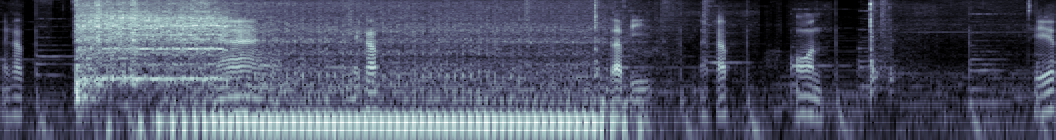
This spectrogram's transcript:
นะครับนะครับดาบีนะครับออนเทส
